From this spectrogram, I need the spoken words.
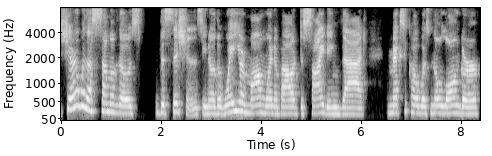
share with us some of those decisions, you know, the way your mom went about deciding that Mexico was no longer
